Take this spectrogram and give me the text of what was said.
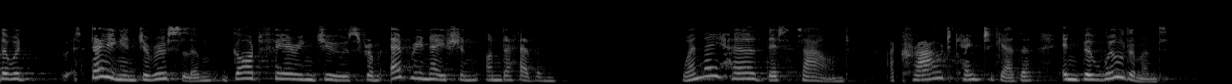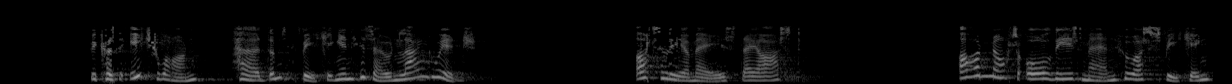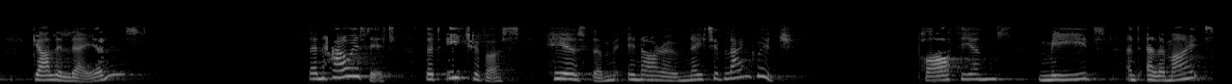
there were staying in Jerusalem God fearing Jews from every nation under heaven. When they heard this sound, a crowd came together in bewilderment because each one heard them speaking in his own language. Utterly amazed, they asked, Are not all these men who are speaking Galileans? Then how is it that each of us hears them in our own native language? Parthians, Medes, and Elamites,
